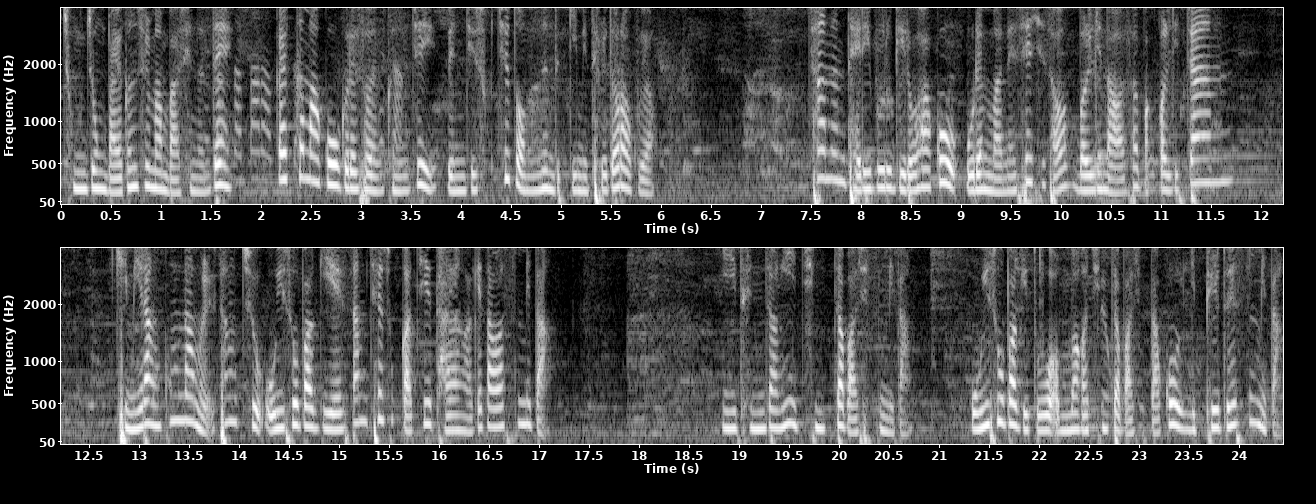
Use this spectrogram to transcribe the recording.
종종 맑은 술만 마시는데 깔끔하고 그래서 그런지 왠지 숙취도 없는 느낌이 들더라고요. 차는 대리 부르기로 하고 오랜만에 셋이서 멀리 나와서 막걸리 짠! 김이랑 콩나물, 상추, 오이소박이에 쌈 채소까지 다양하게 나왔습니다. 이 된장이 진짜 맛있습니다. 오이소박이도 엄마가 진짜 맛있다고 리필도 했습니다.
